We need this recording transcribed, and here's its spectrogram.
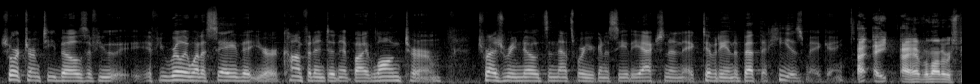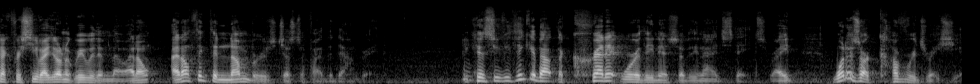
short-term T-bills if you if you really want to say that you're confident in it by long-term Treasury notes, and that's where you're going to see the action and the activity and the bet that he is making. I, I, I have a lot of respect for Steve. I don't agree with him though. I don't. I don't think the numbers justify the downgrade. Because if you think about the credit worthiness of the United States, right? What is our coverage ratio?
